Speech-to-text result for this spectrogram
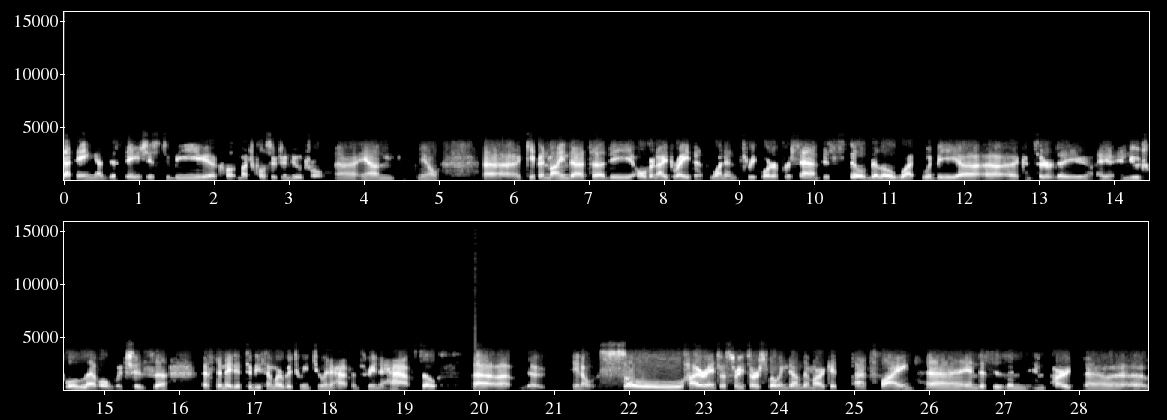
setting at this stage is to be uh, cl- much closer to neutral. Uh, and, you know, uh, keep in mind that uh, the overnight rate at one and three quarter percent is still below what would be uh, uh considered a, a, neutral level, which is estimated to be somewhere between two and a half and three and a half. So, you know, so higher interest rates are slowing down the market. That's fine, uh, and this is in in part uh,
